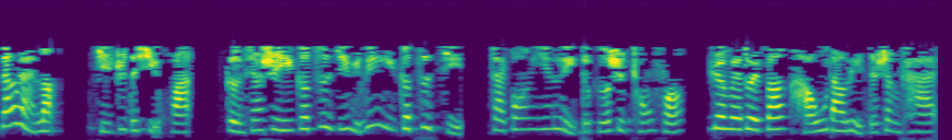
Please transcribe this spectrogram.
当然了，极致的喜欢更像是一个自己与另一个自己在光阴里的隔世重逢，愿为对方毫无道理的盛开，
